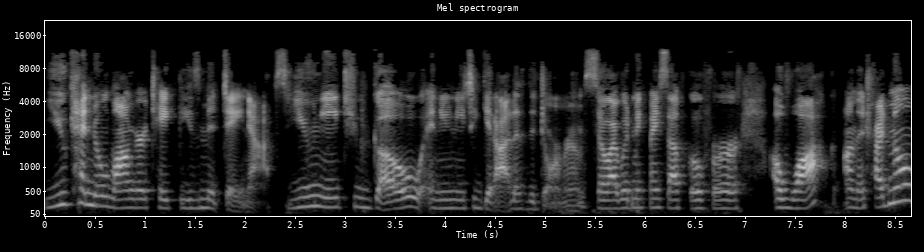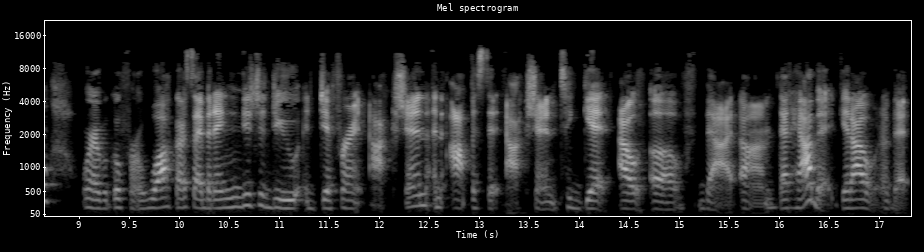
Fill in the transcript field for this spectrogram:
you can no longer take these midday naps. You need to go and you need to get out of the dorm room. So i would make myself go for a walk on the treadmill or i would go for a walk outside but i needed to do a different action an opposite action to get out of that um, that habit get out of it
